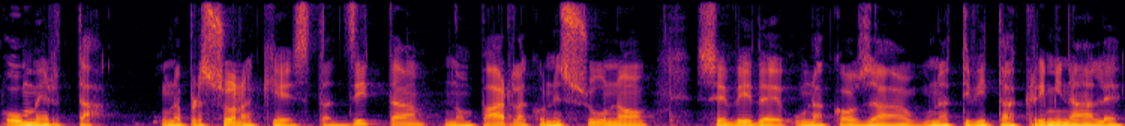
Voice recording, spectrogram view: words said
omertà. Una persona che sta zitta, non parla con nessuno, se vede una cosa, un'attività criminale,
